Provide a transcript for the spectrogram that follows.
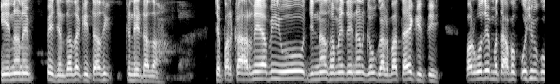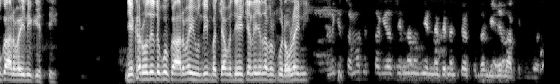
ਇਹਨਾਂ ਨੇ ਭੇਜਣ ਦਾ ਤਾਂ ਕੀਤਾ ਸੀ ਕੈਨੇਡਾ ਦਾ। ਤੇ ਪਰ ਕਾਰਨ ਇਹ ਆ ਵੀ ਉਹ ਜਿੰਨਾ ਸਮੇਂ ਤੇ ਇਹਨਾਂ ਨੇ ਕੋਈ ਗੱਲਬਾਤ ਤੈਅ ਕੀਤੀ ਪਰ ਉਹਦੇ ਮੁਤਾਬਕ ਕੁਝ ਵੀ ਕੋਈ ਕਾਰਵਾਈ ਨਹੀਂ ਕੀਤੀ। ਜੇਕਰ ਉਹਦੇ ਤੇ ਕੋਈ ਕਾਰਵਾਈ ਹੁੰਦੀ ਬੱਚਾ ਵਿਦੇਸ਼ ਚਲੇ ਜਾਂਦਾ ਫਿਰ ਕੋਈ ਰੌਲਾ ਹੀ ਨਹੀਂ। ਯਾਨੀ ਕਿ ਸਮਾਂ ਦਿੱਤਾ ਗਿਆ ਸੀ ਇਹਨਾਂ ਨੂੰ ਵੀ ਇੰਨੇ ਦਿਨਾਂ ਚ ਤੁਹਾਡਾ ਵੀਜ਼ਾ ਲੱਗ ਜਾਊਗਾ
